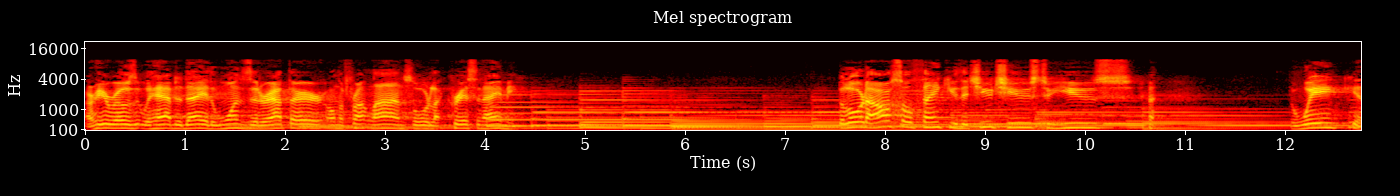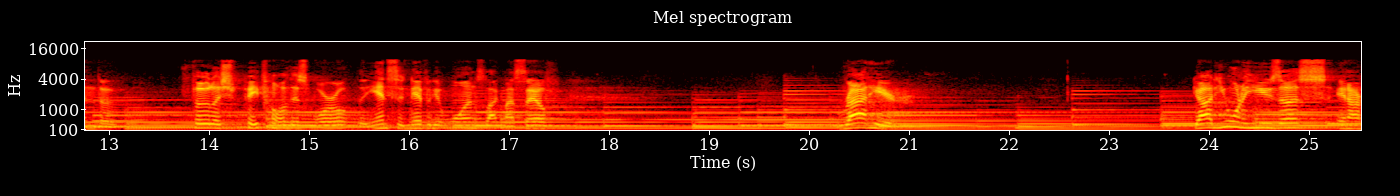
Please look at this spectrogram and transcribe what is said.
Our heroes that we have today, the ones that are out there on the front lines, Lord, like Chris and Amy. But Lord, I also thank you that you choose to use the weak and the foolish people of this world, the insignificant ones like myself, right here. God, you want to use us in our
